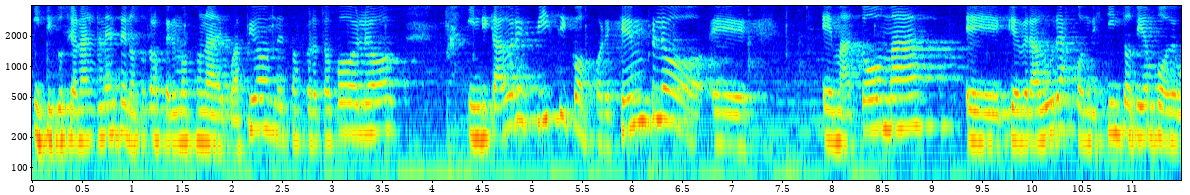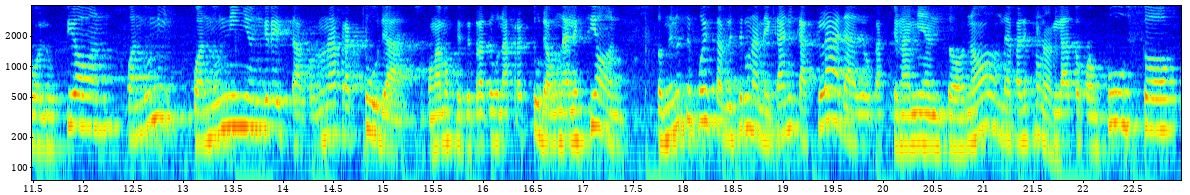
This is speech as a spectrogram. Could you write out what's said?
institucionalmente nosotros tenemos una adecuación de esos protocolos. Indicadores físicos, por ejemplo, eh, hematomas, eh, quebraduras con distinto tiempo de evolución. Cuando un, cuando un niño ingresa con una fractura, supongamos que se trata de una fractura, una lesión, donde no se puede establecer una mecánica clara de ocasionamiento, ¿no? donde aparece un relato confuso,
